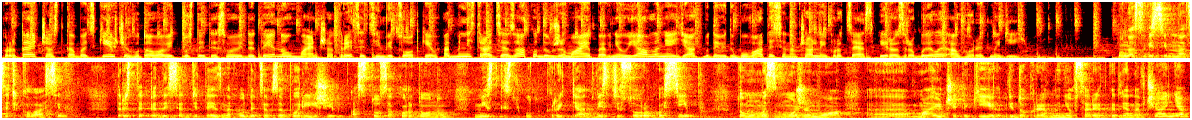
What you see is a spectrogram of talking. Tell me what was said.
Проте частка батьків, що готова відпустити свою дитину, менша 37%. Адміністрація закладу вже має певні уявлення, як буде відбуватися навчальний процес, і розробили алгоритми дій. У нас 18 класів. 350 дітей знаходиться в Запоріжжі, а 100 за кордоном. Місткість укриття 240 осіб. Тому ми зможемо, е, маючи такі відокремлені осередки для навчання,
